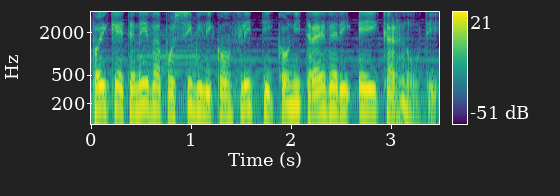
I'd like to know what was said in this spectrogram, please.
poiché temeva possibili conflitti con i Treveri e i Carnuti.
